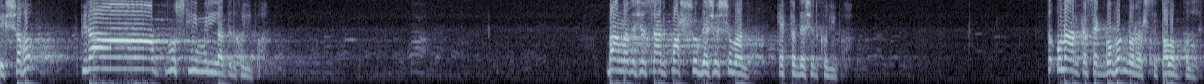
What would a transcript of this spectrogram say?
দেশ সহ বিরাট মুসলিম মিল্লাতের খলিফা। বাংলাদেশের চার পাঁচশো দেশের সমান একটা দেশের খলিফা। তো ওনার কাছে গভর্নর আসছে, তলব করলেন।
